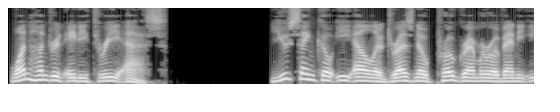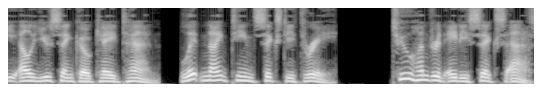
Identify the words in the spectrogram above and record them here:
183 s. Yusenko E. L. Adresno Programmerovani E. L. Yusenko K. 10. Lit 1963. 286 s.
